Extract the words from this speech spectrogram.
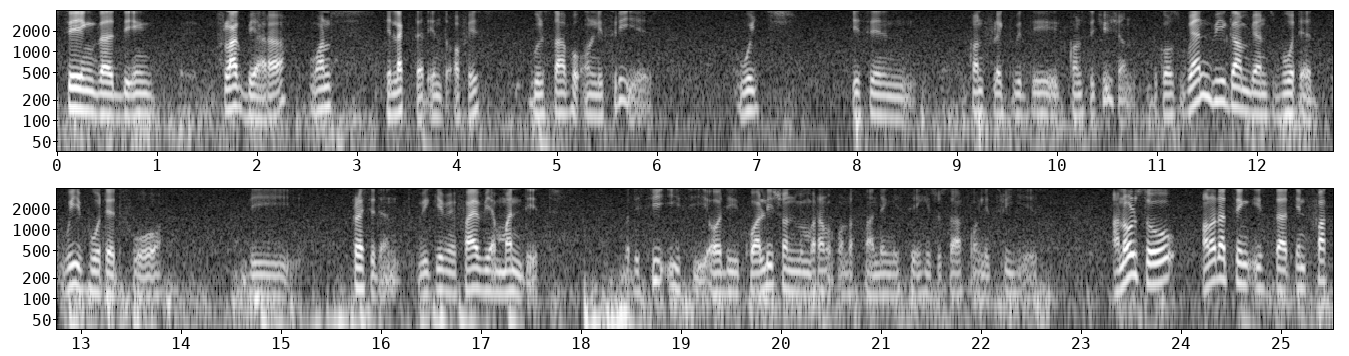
saying that the flag bearer, once elected into office, will serve for only three years, which is in conflict with the constitution. Because when we Gambians voted, we voted for the president. We gave him a five-year mandate but the CEC or the Coalition Memorandum of Understanding is saying he should serve for only three years. And also, another thing is that in fact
